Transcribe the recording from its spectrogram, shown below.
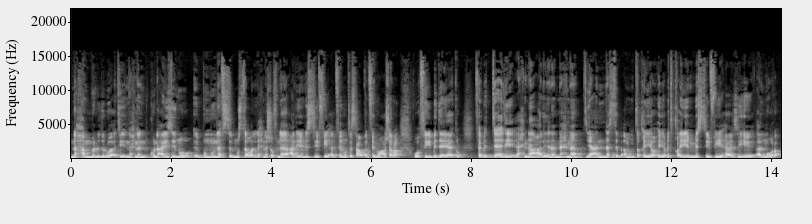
نحمله دلوقتي إن إحنا نكون عايزينه بنفس المستوى اللي إحنا شفنا عليه ميسي في 2009 و2010 وفي بداياته. فبالتالي إحنا علينا إن إحنا يعني الناس تبقى منطقية وهي بتقيم ميسي في هذه المباراة.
